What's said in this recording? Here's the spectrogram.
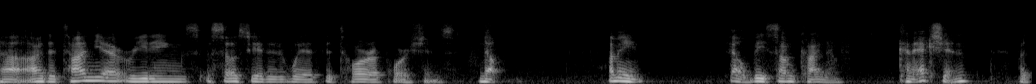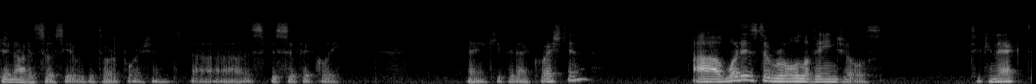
Uh, are the Tanya readings associated with the Torah portions? No. I mean, there'll be some kind of connection, but they're not associated with the Torah portions uh, specifically. Thank you for that question. Uh, what is the role of angels to connect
